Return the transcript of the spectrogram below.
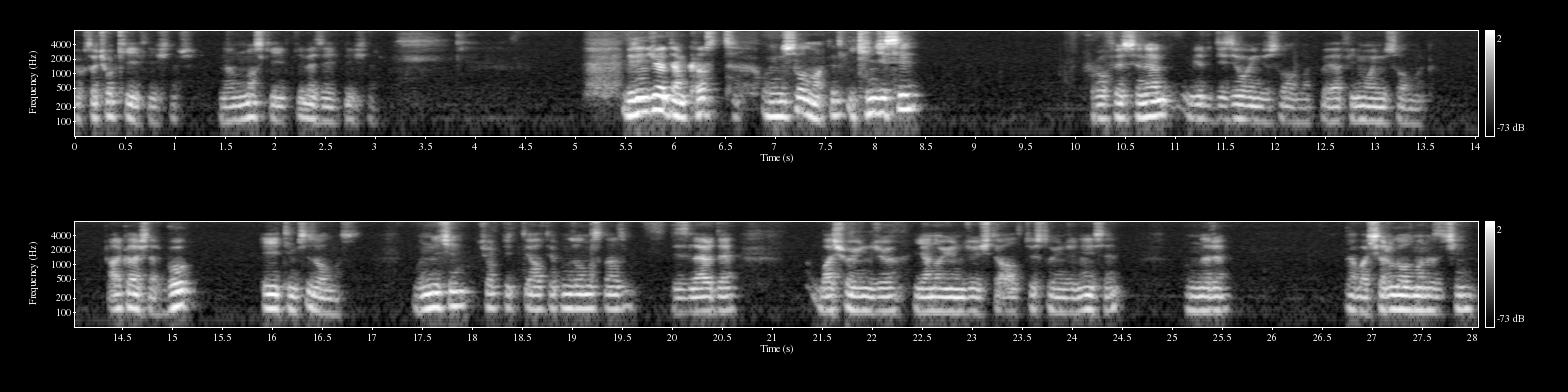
Yoksa çok keyifli işler. İnanılmaz keyifli ve zevkli işler. Birinci yöntem kast oyuncusu olmak dedik. İkincisi profesyonel bir dizi oyuncusu olmak veya film oyuncusu olmak. Arkadaşlar bu eğitimsiz olmaz. Bunun için çok ciddi altyapınız olması lazım. Dizilerde baş oyuncu, yan oyuncu, işte alt üst oyuncu neyse bunları da başarılı olmanız için,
